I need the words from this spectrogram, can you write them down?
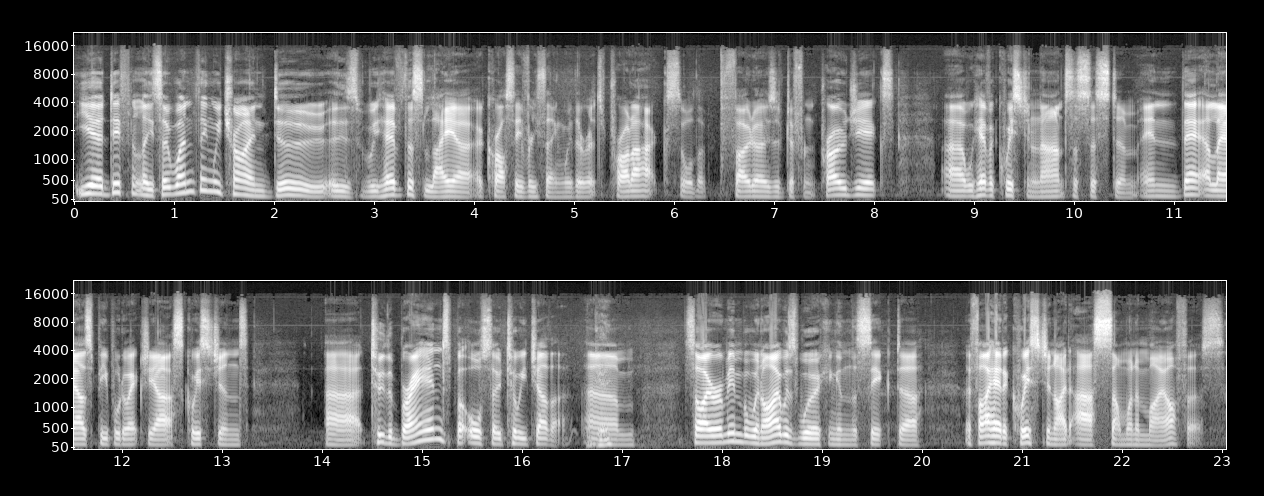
Yeah, definitely. So one thing we try and do is we have this layer across everything, whether it's products or the photos of different projects. Uh, we have a question and answer system, and that allows people to actually ask questions uh, to the brands, but also to each other. Um, so I remember when I was working in the sector, if I had a question, I'd ask someone in my office.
